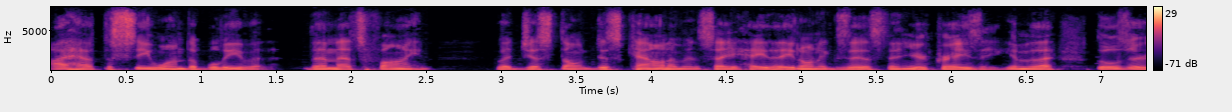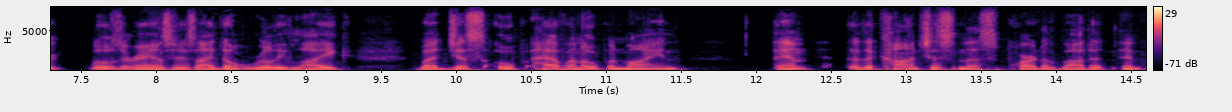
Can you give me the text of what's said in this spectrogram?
I have to see one to believe it, then that's fine. But just don't discount them and say, "Hey, they don't exist," and you're crazy. You know that those are those are answers I don't really like but just op- have an open mind and the consciousness part about it and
